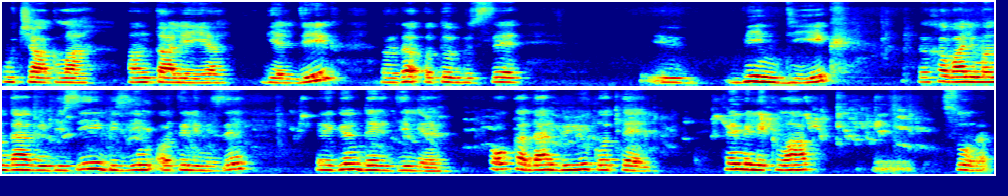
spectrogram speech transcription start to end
uçakla Antalya'ya geldik Orada otobüse e, bindik. Havalimanında ve bizi bizim otelimize e, gönderdiler. O kadar büyük otel. Family Club. e, Sonra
